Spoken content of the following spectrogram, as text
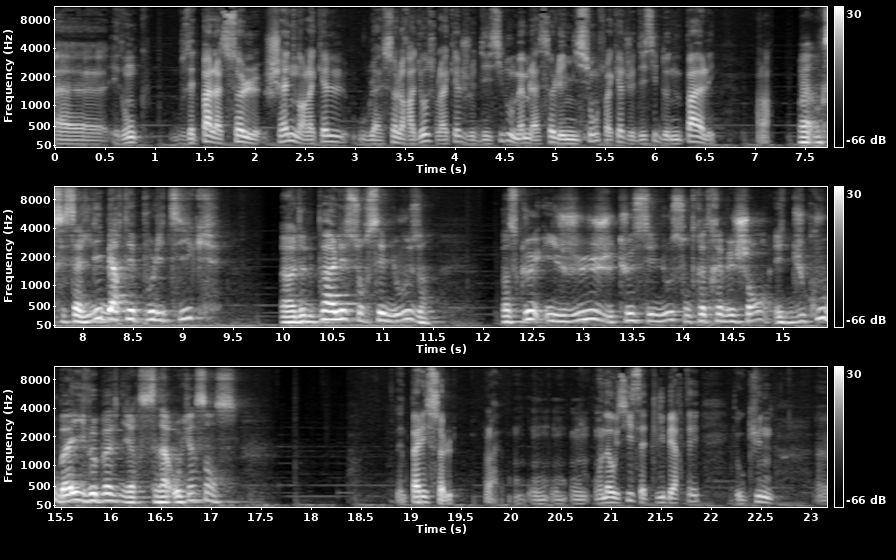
Euh, et donc, vous n'êtes pas la seule chaîne dans laquelle, ou la seule radio sur laquelle je décide, ou même la seule émission sur laquelle je décide de ne pas aller. Voilà. Donc c'est sa liberté politique euh, de ne pas aller sur CNews, parce qu'il juge que CNews sont très très méchants, et du coup, bah, il veut pas venir. Ça n'a aucun sens. Pas les seuls. On, a aussi cette liberté, aucune euh,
